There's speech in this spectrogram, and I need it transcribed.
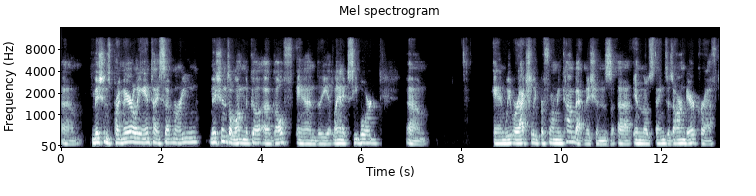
um, missions primarily anti-submarine missions along the uh, Gulf and the Atlantic seaboard. Um, and we were actually performing combat missions uh, in those things as armed aircraft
